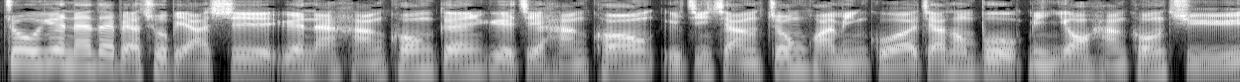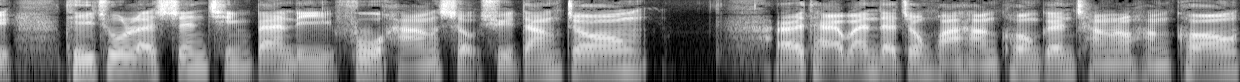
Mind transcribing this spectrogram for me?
驻越南代表处表示，越南航空跟越捷航空已经向中华民国交通部民用航空局提出了申请办理复航手续当中，而台湾的中华航空跟长荣航空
